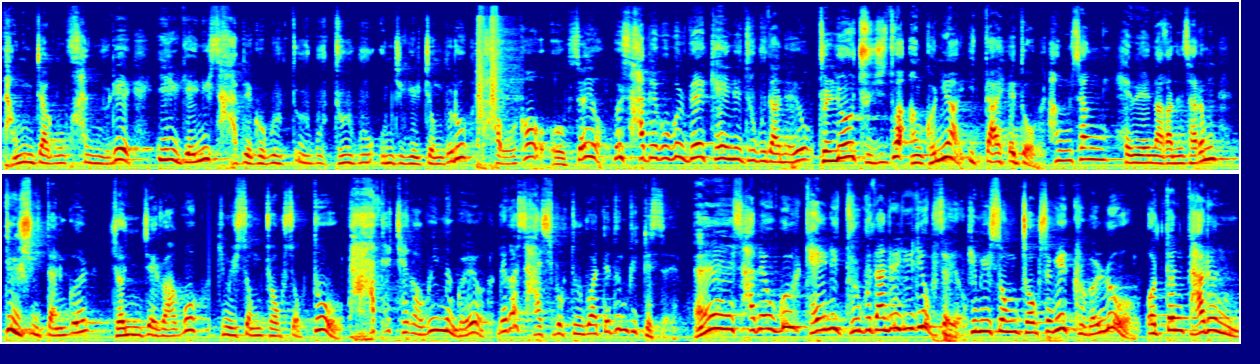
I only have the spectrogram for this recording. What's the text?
당자금 환율에 일개인이 400억을 들고, 들고 움직일 정도로 파워가 없어요. 그 400억을 왜 개인이 들고 다녀요? 들려주지도 않거냐 있다 해도 항상 해외에 나가는 사람은 뛸 수 있다는 걸 전제로 하고 김일성 족속도 다 대책하고 있는 거예요. 내가 40억 들고 왔대도 믿겠어요. 에 400억을 개인이 들고 다닐 일이 없어요. 김일성 족속이 그걸로 어떤 다른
